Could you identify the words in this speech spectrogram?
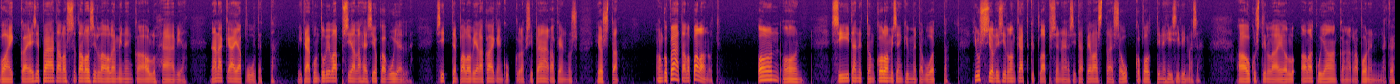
Vaikka ei se päätalossa talosilla oleminenkaan ollut hääviä, nälkää ja puutetta. Mitä kun tuli lapsia lähes joka vujelle. Sitten palo vielä kaiken kukkuraksi päärakennus, josta... Onko päätalo palannut? On, on. Siitä nyt on kolmisenkymmentä vuotta. Jussi oli silloin kätkyt lapsena ja sitä pelastaessa ukko poltti nehi silmänsä. Augustilla ei ollut alakujaankaan raponen näkö.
